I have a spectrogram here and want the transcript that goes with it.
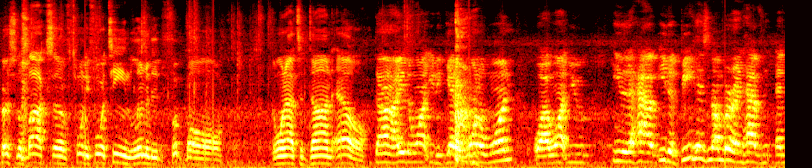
Personal box of 2014 limited football going out to Don L. Don, I either want you to get a 101 or I want you either to have either beat his number and have and,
